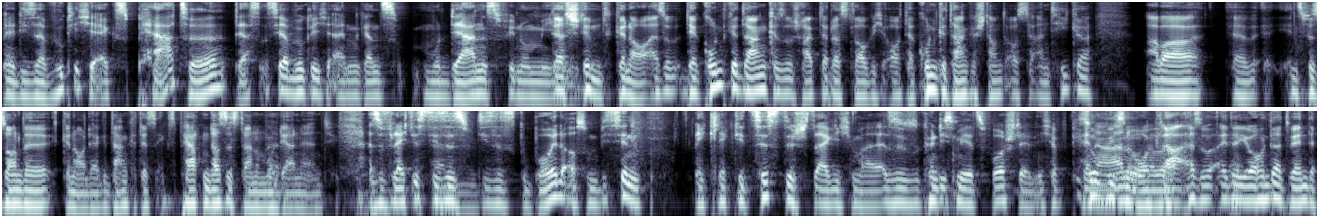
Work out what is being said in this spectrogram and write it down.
äh, dieser wirkliche Experte, das ist ja wirklich ein ganz modernes Phänomen. Das stimmt, genau. Also der Grundgedanke, so schreibt er das, glaube ich, auch, der Grundgedanke stammt aus der Antike, aber äh, insbesondere, genau, der Gedanke des Experten, das ist dann eine moderne Entwicklung. Also vielleicht ist dieses, Ähm. dieses Gebäude auch so ein bisschen eklektizistisch, sage ich mal. Also so könnte ich es mir jetzt vorstellen. Ich habe keine Ahnung. aber- klar. Also alte Jahrhundertwende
